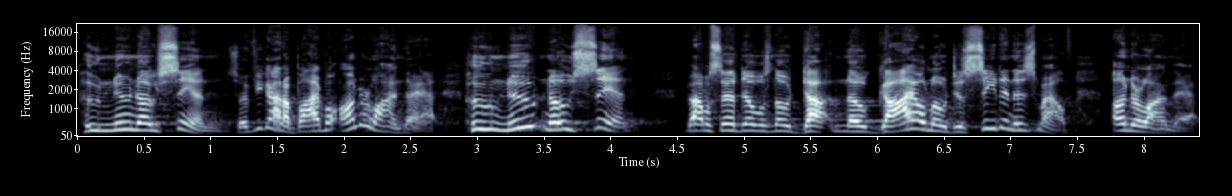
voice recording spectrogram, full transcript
who knew no sin. So if you got a Bible, underline that. Who knew no sin. The Bible said there was no, no guile, no deceit in his mouth. Underline that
